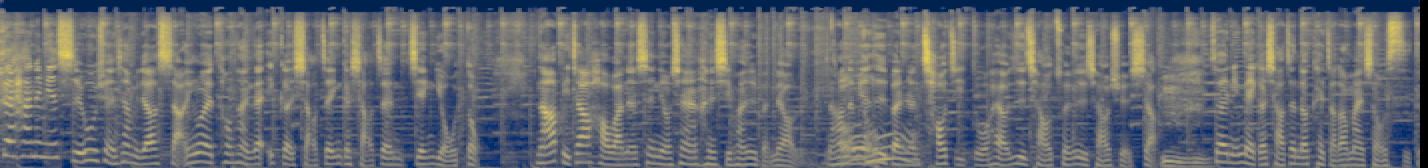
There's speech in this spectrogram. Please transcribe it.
对他那边食物选项比较少，因为通常你在一个小镇一个小镇间游动。然后比较好玩的是，纽西兰很喜欢日本料理，然后那边日本人超级多，还有日侨村、日侨学校，嗯，所以你每个小镇都可以找到卖寿司的。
